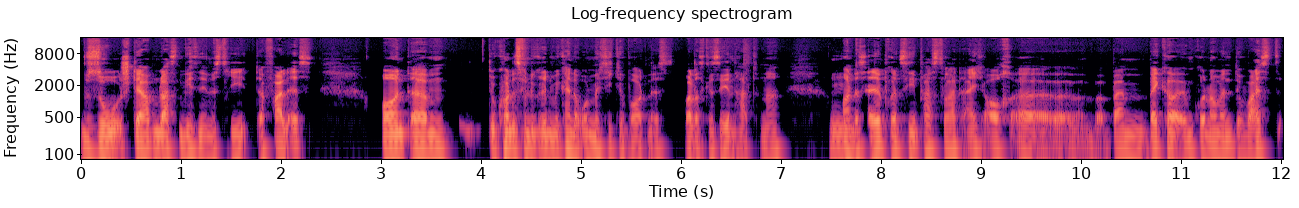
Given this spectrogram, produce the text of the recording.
so sterben lassen, wie es in der Industrie der Fall ist. Und ähm, du konntest von Glück reden, wie keiner ohnmächtig geworden ist, weil er es gesehen hat. Ne? Mhm. Und dasselbe Prinzip hast du halt eigentlich auch äh, beim Bäcker im Grunde genommen. Du weißt,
